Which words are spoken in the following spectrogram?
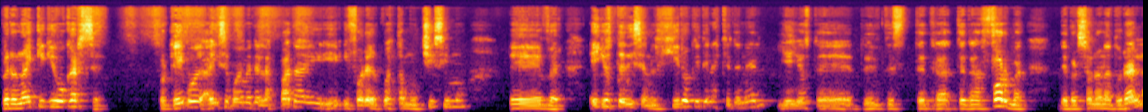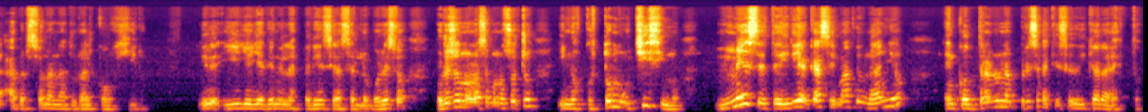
pero no hay que equivocarse, porque ahí, ahí se puede meter las patas y, y fuera, cuesta muchísimo eh, ver. Ellos te dicen el giro que tienes que tener y ellos te, te, transforman de persona natural a persona natural con giro. Y, y, ellos ya tienen la experiencia de hacerlo. Por eso, por eso no lo hacemos nosotros y nos costó muchísimo meses, te diría casi más de un año, encontrar una empresa que se dedicara a esto.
